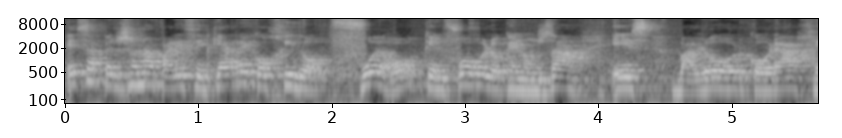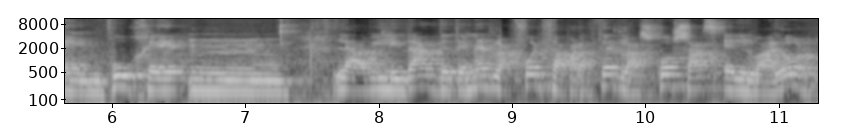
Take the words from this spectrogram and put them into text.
esa persona parece que ha recogido fuego, que el fuego lo que nos da es valor, coraje, empuje, mmm, la habilidad de tener la fuerza para hacer las cosas, el valor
